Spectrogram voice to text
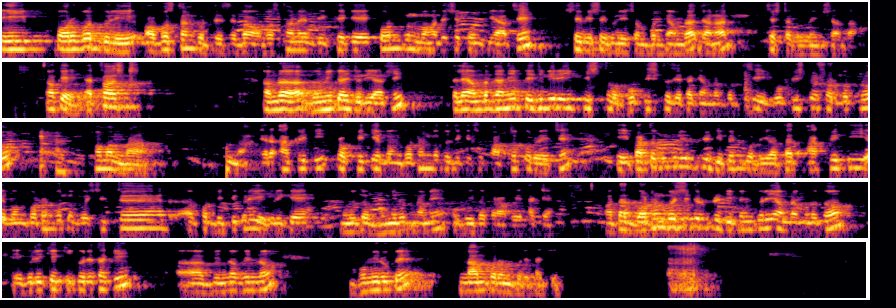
এই পর্বতগুলি অবস্থান করতেছে বা অবস্থানের দিক থেকে কোন কোন মহাদেশে কোনটি আছে, সে বিষয়গুলি সম্পর্কে আমরা জানার চেষ্টা করব ইনশাল্লাহ ওকে এট ফার্স্ট আমরা ভূমিকায় যদি আসি, তাহলে আমরা জানি পৃথিবীর এই পৃষ্ঠ, ভূপৃষ্ঠ যেটাকে আমরা বলছি এই ভূপৃষ্ঠ সর্বত্র সমান না। না। এর আকৃতি, প্রকৃতি এবং গঠনগত যে কিছু পার্থক্য রয়েছে, এই পার্থক্যগুলির উপরে ডিপেন্ড করে অর্থাৎ আকৃতি এবং গঠনগত বৈশিষ্ট্যের উপর ভিত্তি করে এগুলিকে মূলত ভূমিরূপ নামে অভিহিত করা হয়ে থাকে। অর্থাৎ গঠন বৈশিষ্ট্যের উপরে ডিপেন্ড করে আমরা মূলত এগুলিকে কি করে থাকি? ভিন্ন ভিন্ন ভূমিরূপে নামকরণ করে থাকি।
